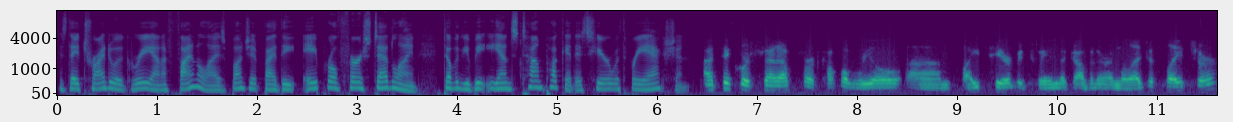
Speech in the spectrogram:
as they try to agree on a finalized budget by the April 1st deadline. WBEN's Tom Puckett is here with reaction. I think we're set up for a couple real um, fights here between the governor and the legislature.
